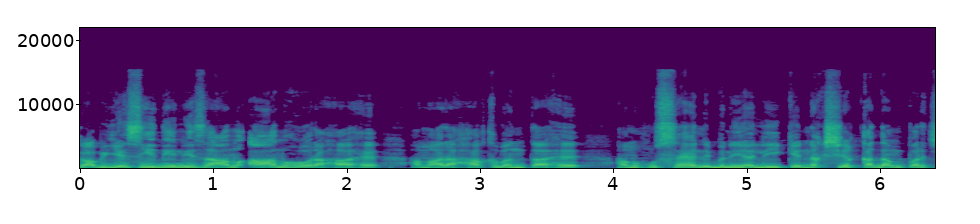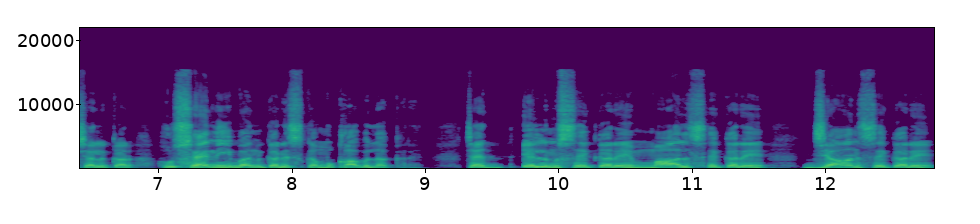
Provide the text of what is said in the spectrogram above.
तो अब यजीदी निज़ाम आम हो रहा है, हमारा हक बनता है, हम हुसैन इबन अली के नक्श कदम पर चलकर, हुसैनी बनकर इसका मुकाबला करें। चाहे इल्म से करें, माल से करें, जान से करें,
